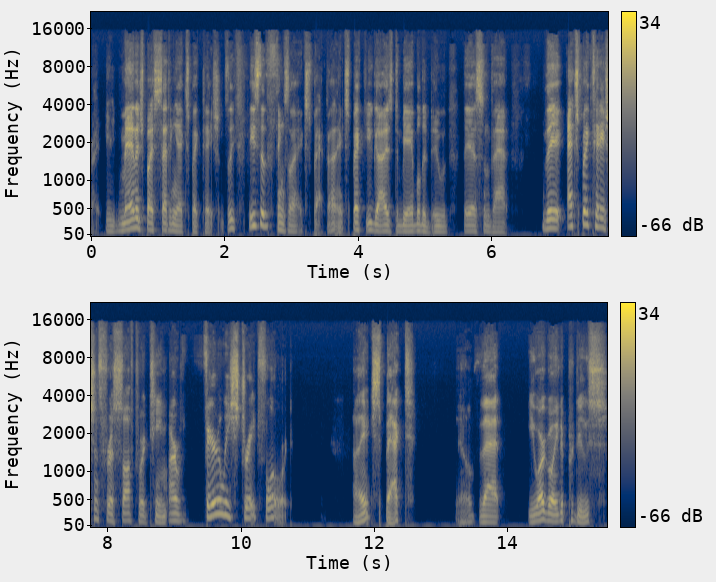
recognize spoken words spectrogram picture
right? You manage by setting expectations. These are the things I expect. I expect you guys to be able to do this and that. The expectations for a software team are fairly straightforward. I expect, you know, that you are going to produce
